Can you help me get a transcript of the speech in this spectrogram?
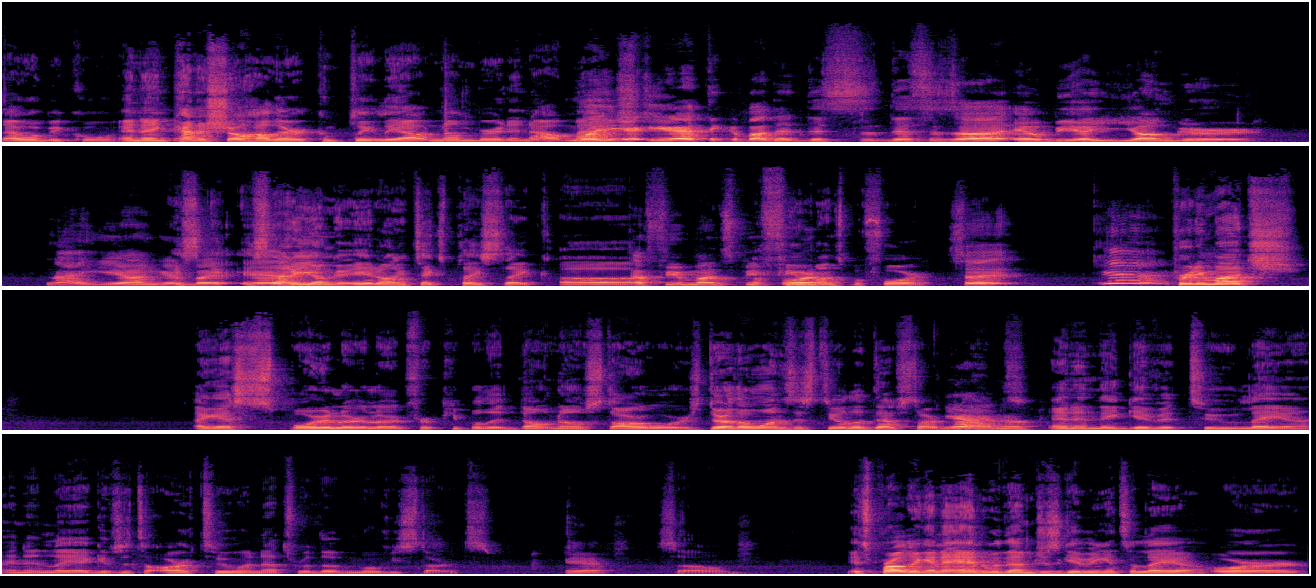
That would be cool, and then kind of show how they're completely outnumbered and outmatched. Well, you got, you got to think about that. This this is a it'll be a younger, not younger, it's, but it's not a younger. It only takes place like uh, a few months before. a few months before. So yeah, Pretty much, I guess. Spoiler alert for people that don't know Star Wars. They're the ones that steal the Death Star. Yeah, I know. And then they give it to Leia, and then Leia gives it to R two, and that's where the movie starts. Yeah. So it's probably going to end with them just giving it to Leia, or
